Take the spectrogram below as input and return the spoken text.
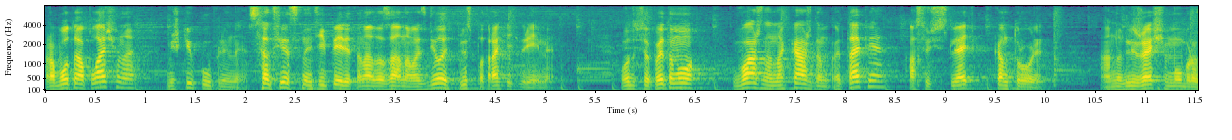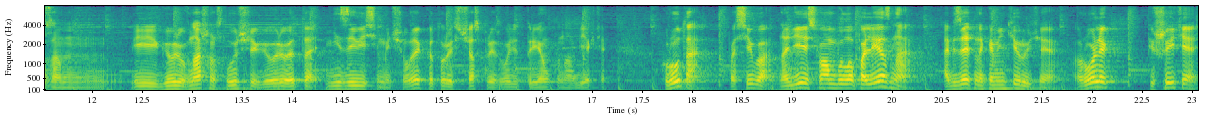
Работа оплачена, мешки куплены. Соответственно, теперь это надо заново сделать, плюс потратить время. Вот и все. Поэтому важно на каждом этапе осуществлять контроль. А, надлежащим образом. И говорю, в нашем случае, говорю, это независимый человек, который сейчас производит приемку на объекте. Круто, спасибо. Надеюсь, вам было полезно. Обязательно комментируйте ролик, пишите.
